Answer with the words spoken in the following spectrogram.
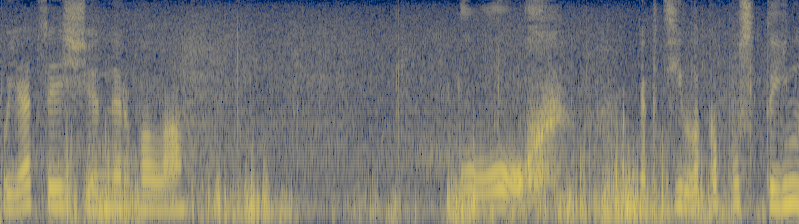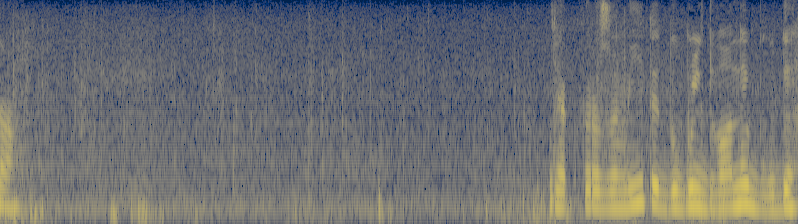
бо я це ще не рвала. Ох, як ціла капустина. Як ви розумієте, дубль 2 не буде.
